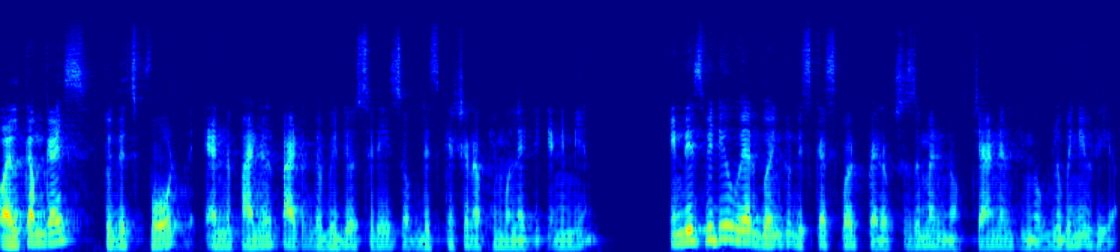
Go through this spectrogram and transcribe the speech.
Welcome guys to this fourth and the final part of the video series of discussion of hemolytic anemia. In this video, we are going to discuss about paroxysmal nocturnal hemoglobinuria.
